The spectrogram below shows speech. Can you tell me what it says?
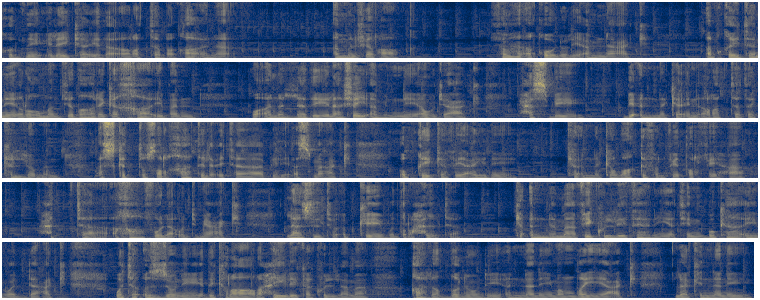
خذني إليك إذا أردت بقاءنا. أما الفراق فما أقول لأمنعك؟ أبقيتني رغم انتظارك خائبا وأنا الذي لا شيء مني أوجعك. حسبي بأنك إن أردت تكلما أسكت صرخات العتاب لأسمعك. أبقيك في عيني كأنك واقف في طرفها حتى أخاف لا أدمعك. لا زلت أبكي مذ رحلت كأنما في كل ثانية بكائي ودعك وتؤزني ذكرى رحيلك كلما قالت ظنوني أنني من ضيعك لكنني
